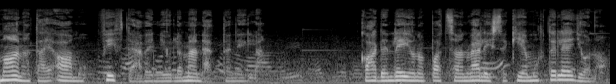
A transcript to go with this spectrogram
Maanantai-aamu Fifth Avenuella Manhattanilla. Kahden leijonapatsaan välissä kiemurtelee jono.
